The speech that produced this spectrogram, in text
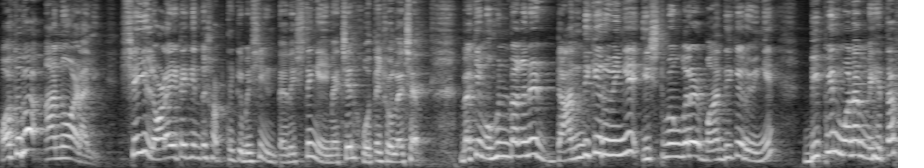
অথবা আনোয়ার আলী সেই লড়াইটা কিন্তু সব থেকে বেশি ইন্টারেস্টিং এই ম্যাচের হতে চলেছে। বাকি মোহনবাগানের ডান দিকের উইংয়ে ইস্টবেঙ্গলের বাঁ দিকের উইংয়ে বিপিন বনাম মেহতাব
